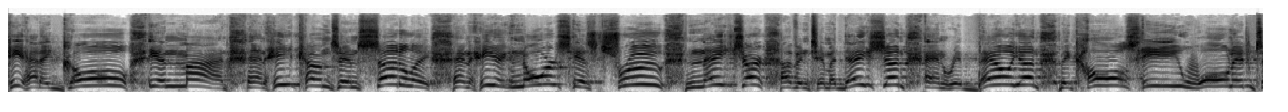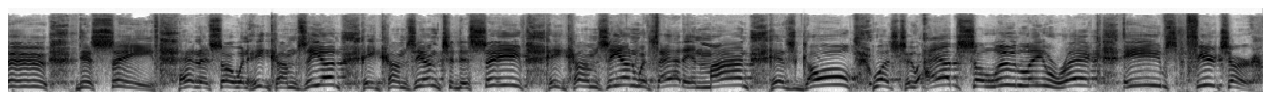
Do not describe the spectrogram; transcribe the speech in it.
he had a goal in mind, and he comes in subtly and he ignores his true nature of intimidation and rebellion because he wanted to deceive. And so when he comes in, he comes in to deceive receive. He comes in with that in mind. His goal was to absolutely wreck Eve's future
